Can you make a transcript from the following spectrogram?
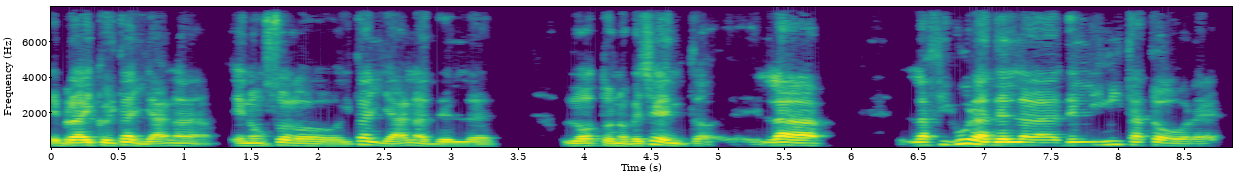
ebraico-italiana e non solo italiana dell'8-900. La, la, figura del, dell'imitatore,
